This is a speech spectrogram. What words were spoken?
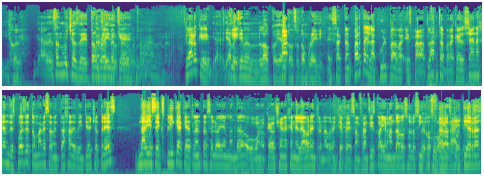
híjole, ya son muchos de Tom Brady que... mucho. no, no, no. Claro que... Ya, ya que- me tienen loco ya Pa- con su Tom Brady. Exacto. Parte de la culpa va- es para Atlanta, para Kyle Shanahan. Después de tomar esa ventaja de 28-3, nadie se explica que Atlanta solo haya mandado, o bueno, Kyle Shanahan, el ahora entrenador en jefe de San Francisco, haya mandado solo cinco jugadas 49ers. por tierra.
